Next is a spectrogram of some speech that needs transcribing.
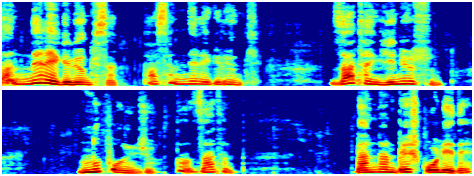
Lan nereye geliyorsun ki sen? Lan sen nereye geliyorsun ki? Zaten yeniyorsun. Noob oyuncu. Lan zaten benden 5 gol yedi.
